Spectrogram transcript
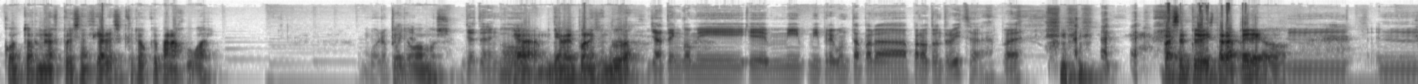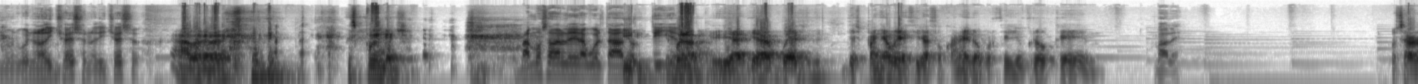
con torneos presenciales, creo que van a jugar. Bueno, pues pero vamos, ya, tengo, ya, me pones en duda. Ya tengo mi, eh, pregunta para, otra entrevista. ¿Vas a entrevistar a Pere o...? Mm, bueno, no he dicho eso, no he dicho eso. Ah, vale, vale. Spoiler. Vamos a darle la vuelta a tortilla. bueno, ya, ya de España voy a decir azocanero, porque yo creo que. Vale. O sea,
